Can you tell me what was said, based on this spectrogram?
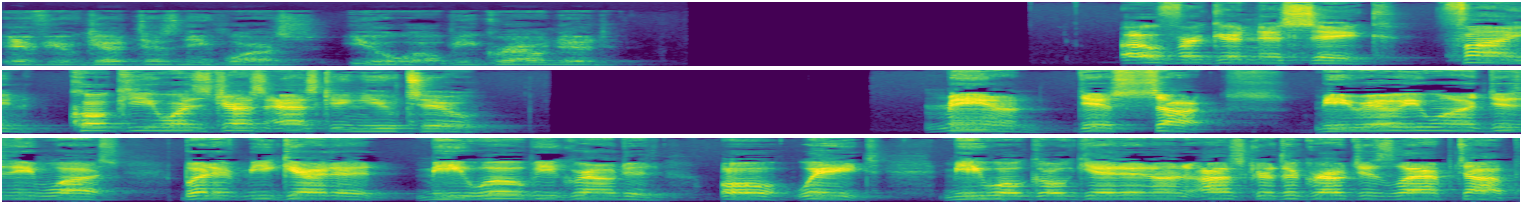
if you get Disney Plus, you will be grounded. Oh, for goodness sake. Fine, Cookie was just asking you to. Man, this sucks. Me really want Disney Plus, but if me get it, me will be grounded. Oh, wait, me will go get it on Oscar the Grouch's laptop.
